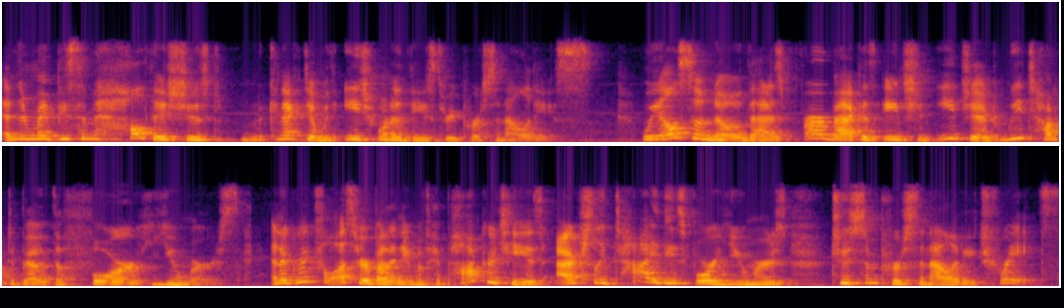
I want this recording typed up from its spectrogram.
and there might be some health issues connected with each one of these three personalities we also know that as far back as ancient Egypt, we talked about the four humors. And a Greek philosopher by the name of Hippocrates actually tied these four humors to some personality traits.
